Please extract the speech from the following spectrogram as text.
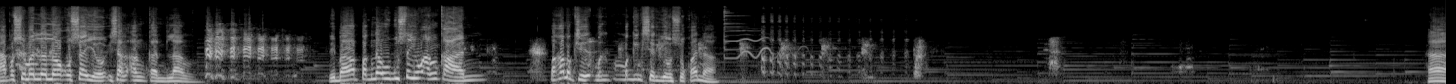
Tapos yung manloloko sa'yo, isang angkan lang. 'Di ba? Pag naubos na yung angkan, baka mag, mag- maging seryoso ka na. Ha?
